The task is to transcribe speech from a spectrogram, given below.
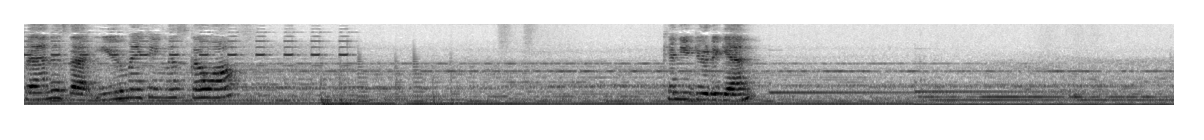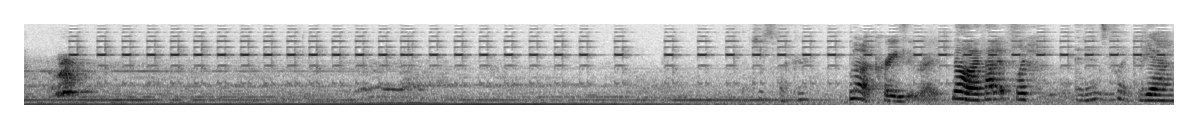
Ben, is that you making this go off? Can you do it again? Not crazy, right? No, I thought it flicked. It is flickering. Yeah.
